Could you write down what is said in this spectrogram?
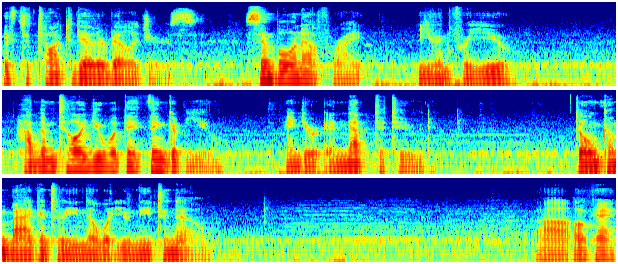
is to talk to the other villagers. Simple enough, right? Even for you. Have them tell you what they think of you and your ineptitude. Don't come back until you know what you need to know. Uh, okay.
